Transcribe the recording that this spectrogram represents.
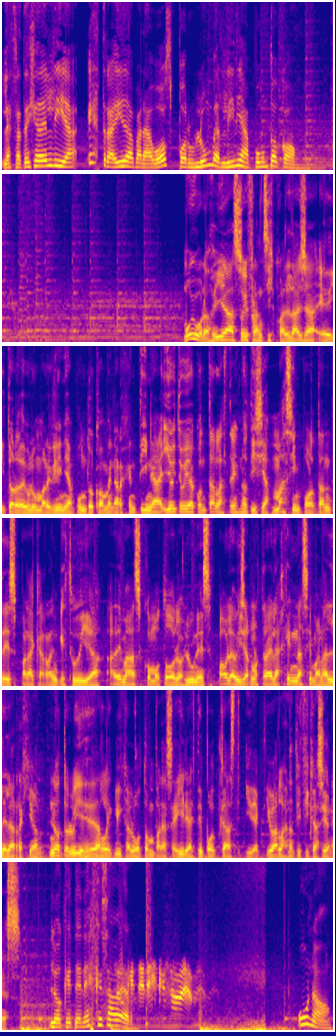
La estrategia del día es traída para vos por bloomberlinia.com. Muy buenos días, soy Francisco Aldaya, editor de BloombergLinea.com en Argentina y hoy te voy a contar las tres noticias más importantes para que arranques tu día. Además, como todos los lunes, Paula Villar nos trae la agenda semanal de la región. No te olvides de darle clic al botón para seguir a este podcast y de activar las notificaciones. Lo que tenés que saber. 1.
